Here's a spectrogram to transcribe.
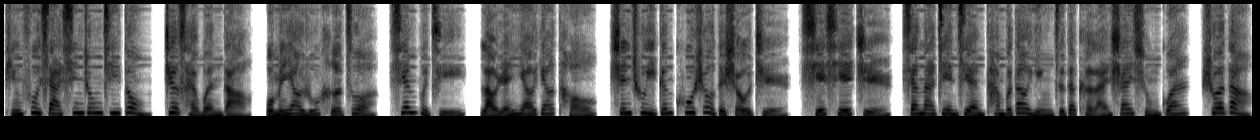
平复下心中激动，这才问道：“我们要如何做？”先不急。老人摇摇头，伸出一根枯瘦的手指，斜斜指向那渐渐看不到影子的可兰山雄关，说道：“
